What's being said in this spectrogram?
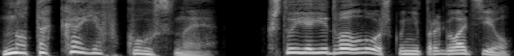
но такая вкусная, что я едва ложку не проглотил.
